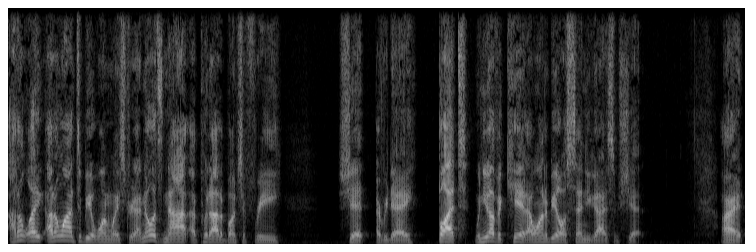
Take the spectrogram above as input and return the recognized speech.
I don't like. I don't want it to be a one way street. I know it's not. I put out a bunch of free shit every day, but when you have a kid, I want to be able to send you guys some shit. All right,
